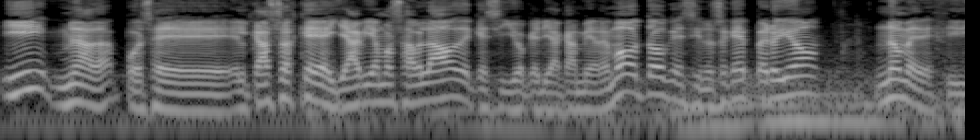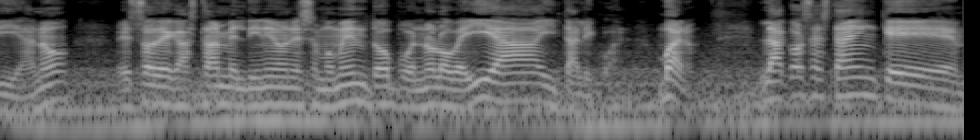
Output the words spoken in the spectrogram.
y nada, pues eh, el caso es que ya habíamos hablado de que si yo quería cambiar de moto, que si no sé qué, pero yo no me decidía, ¿no? Eso de gastarme el dinero en ese momento, pues no lo veía y tal y cual. Bueno, la cosa está en que,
